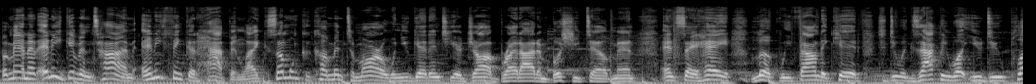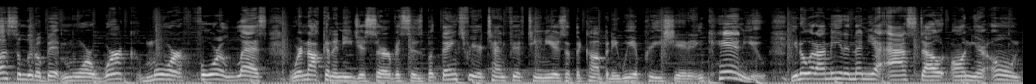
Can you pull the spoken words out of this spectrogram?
But man, at any given time, anything could happen. Like someone could come in tomorrow when you get into your job, bright eyed and bushy tailed, man, and say, hey, look, we found a kid to do exactly what you do, plus a little bit more, work more for less. We're not gonna need your services, but thanks for your 10, 15 years at the company. We appreciate it. And can you? You know what I mean? And then you out on your own,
